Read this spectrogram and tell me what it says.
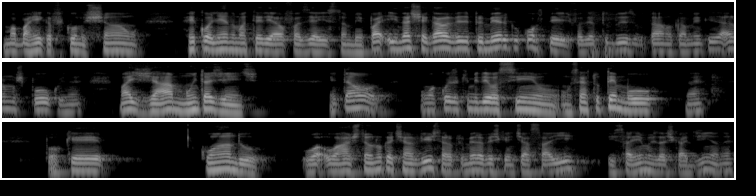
uma barriga ficou no chão, recolhendo material, fazia isso também. E ainda chegava às vezes primeiro que o cortejo, fazia tudo isso, botar no caminho, que éramos poucos, né? Mas já muita gente. Então, uma coisa que me deu assim um, um certo temor, né? Porque quando o, o arrastão eu nunca tinha visto, era a primeira vez que a gente ia sair, e saímos da escadinha, né?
